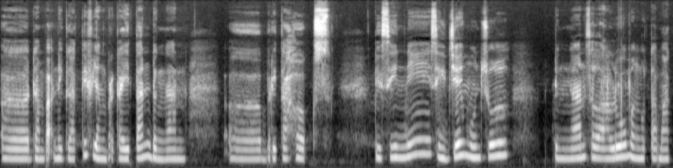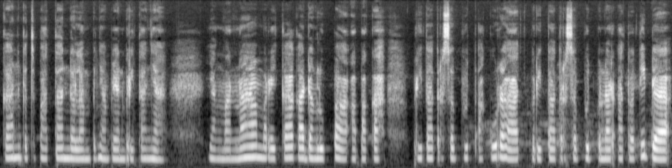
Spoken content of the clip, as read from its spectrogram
uh, dampak negatif yang berkaitan dengan uh, berita hoax. Di sini CJ muncul dengan selalu mengutamakan kecepatan dalam penyampaian beritanya, yang mana mereka kadang lupa apakah berita tersebut akurat, berita tersebut benar atau tidak.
